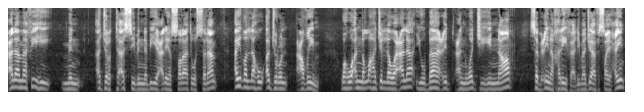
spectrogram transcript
على ما فيه من أجر التأسي بالنبي عليه الصلاة والسلام أيضا له أجر عظيم وهو أن الله جل وعلا يباعد عن وجهه النار سبعين خريفا لما جاء في الصحيحين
